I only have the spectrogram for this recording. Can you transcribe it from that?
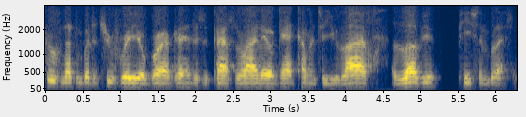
truth, nothing but the truth radio broadcast. This is Pastor Lionel Gantt coming to you live. I love you. Peace and blessing.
